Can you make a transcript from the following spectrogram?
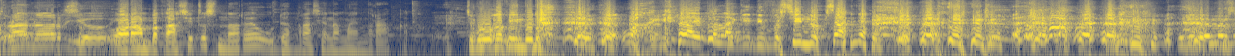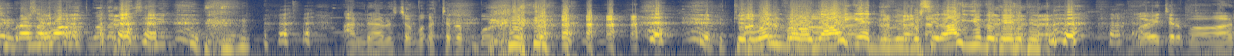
Runner? Yo, orang Bekasi tuh sebenarnya udah ngerasain namanya neraka. Coba buka pintu dah. Wah gila itu lagi dibersihin dosanya. Itu bener sih berasa banget gua tadi di sini. Anda harus coba ke Cirebon. Cirebon bawahnya lagi kayak lebih bersih lagi tuh kayak itu. Mau ya Cirebon.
